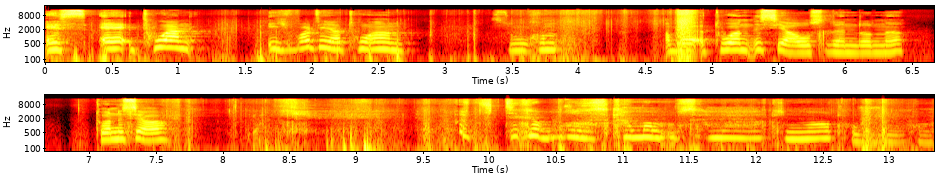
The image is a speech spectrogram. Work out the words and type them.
Es, äh, Tuan, ich wollte ja Tuan suchen. Aber Tuan ist ja Ausländer, ne? Tuan ist ja. Digga, Bruder, das kann man, das kann man Akinator suchen.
